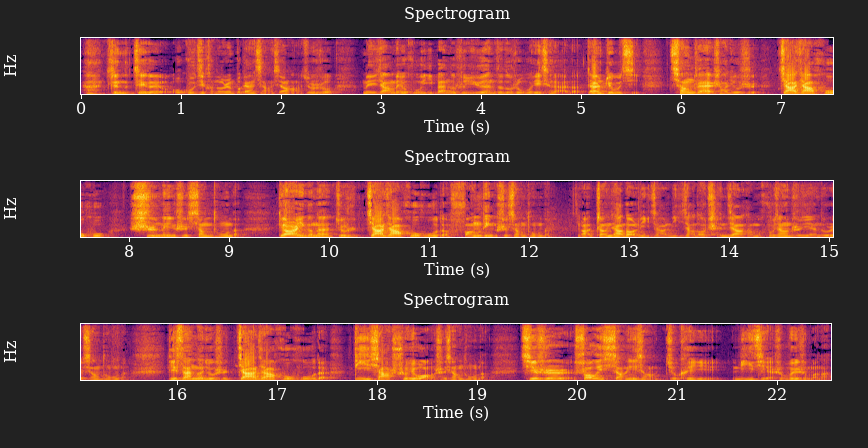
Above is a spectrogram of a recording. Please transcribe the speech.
啊，真的，这个我估计很多人不敢想象啊。就是说，每家每户一般都是院子都是围起来的，但是对不起，羌寨它就是家家户户室内是相通的。第二一个呢，就是家家户户的房顶是相通的啊，张家到李家，李家到陈家，他们互相之间都是相通的。第三个就是家家户户的地下水网是相通的。其实稍微想一想就可以理解是为什么呢？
